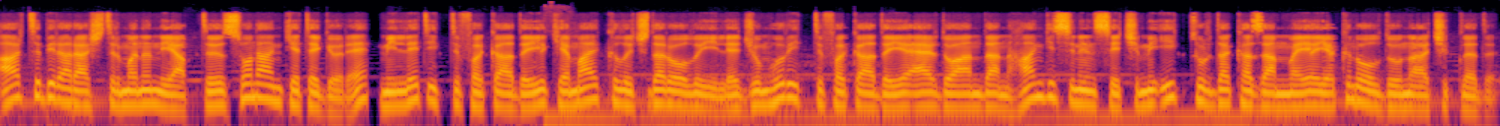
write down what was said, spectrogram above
Artı bir araştırmanın yaptığı son ankete göre, Millet İttifakı adayı Kemal Kılıçdaroğlu ile Cumhur İttifakı adayı Erdoğan'dan hangisinin seçimi ilk turda kazanmaya yakın olduğunu açıkladı.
